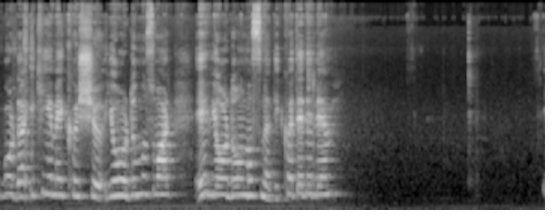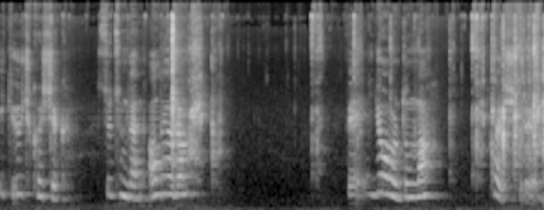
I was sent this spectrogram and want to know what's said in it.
Burada 2 yemek kaşığı yoğurdumuz var. Ev yoğurdu olmasına dikkat edelim. 2-3 kaşık sütümden alıyorum. Ve yoğurdumla karıştırıyorum.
